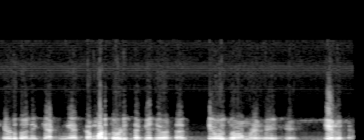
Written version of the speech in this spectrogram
ખેડૂતોને ક્યાંક ને ક્યાંક કમર તોડી શકે છે વરસાદ, તેવું જોવા મળી રહ્યું છે. જે રીતે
